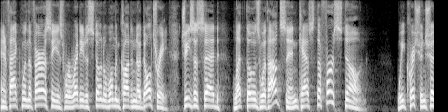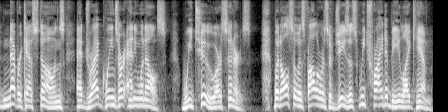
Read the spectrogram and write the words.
In fact, when the Pharisees were ready to stone a woman caught in adultery, Jesus said, Let those without sin cast the first stone. We Christians should never cast stones at drag queens or anyone else. We too are sinners. But also, as followers of Jesus, we try to be like him.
